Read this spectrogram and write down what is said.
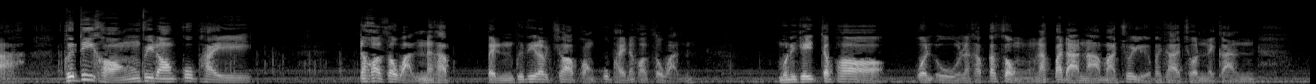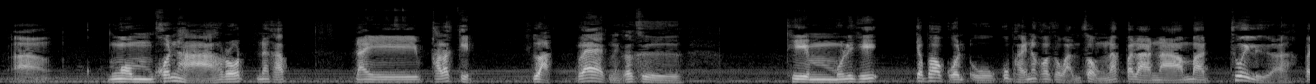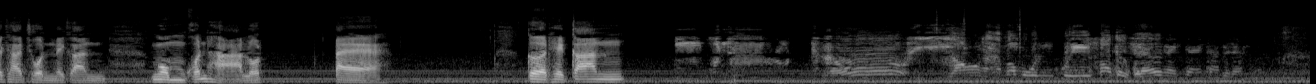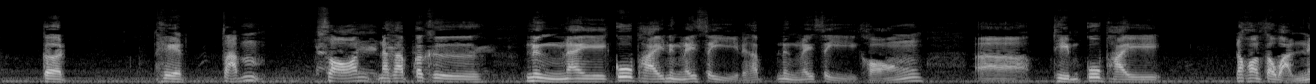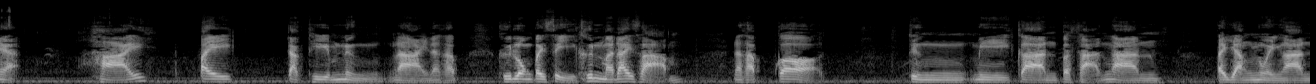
พื้นที่ของพี่น้องกู้ภัยนครสวรรค์นะครับ เป็นพื้นที่รับผิดชอบของกู้ภัยนครสวรรค์มูลนิธิเจ้าพ่อกวนอูนะครับ ก็ส่งนักประดาน้ำมาช่วยเหลือประชาชนในการ งมค้นหารถนะครับ ในภารกิจหลักแรกเนี่ยก็คือ ทีมมูลนิธิเจ้าพ่อกวนอูกู้ภัยนครสวรรค์ส่งนักประดาน้ำมาช่วยเหลือประชาชนในการงมค้นหารถ แต่เกิดเหตุการณ์ค้นหารถเดี๋ยวลองหาข้อมูลคุยข้อสรุปไปแล้วไงแจ้งทราบด้วยนะเกิดเหตุซ้ำ ซ้อนนะครับก็คือหนึ่งในกู้ภัยหนึ่งในสี่นะครับหนึ่งในสี่ของอทีมกู้ภัยนครสวรรค์เนี่ยหายไปจากทีมหนึ่งนายนะครับ คือลงไปสี่ขึ้นมาได้สามนะครับ ก็จึงมีการประสานงานไปยังหน่วยงาน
